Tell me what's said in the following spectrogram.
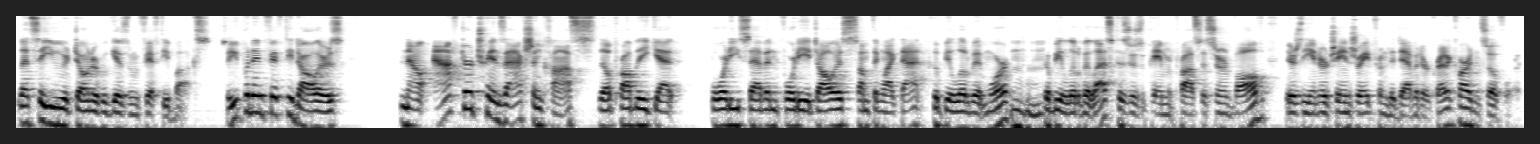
Let's say you're a donor who gives them 50 bucks. So you put in $50. Now, after transaction costs, they'll probably get 47 $48, something like that. Could be a little bit more, mm-hmm. could be a little bit less because there's a payment processor involved. There's the interchange rate from the debit or credit card and so forth.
